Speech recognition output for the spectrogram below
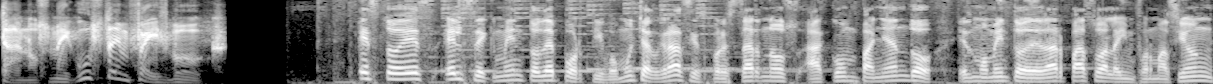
Danos me gusta en Facebook. Esto es el segmento deportivo. Muchas gracias por estarnos acompañando. Es momento de dar paso a la información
